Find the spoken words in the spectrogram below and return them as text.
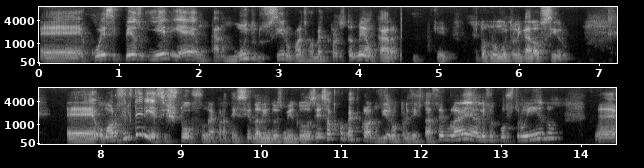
é, com esse peso, e ele é um cara muito do Ciro, mas o Roberto Cláudio também é um cara que se tornou muito ligado ao Ciro. É, o Mauro Filho teria esse estofo né, para ter sido ali em 2012. Só que o Roberto Cláudio virou presidente da Assembleia, ali foi construindo, é,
